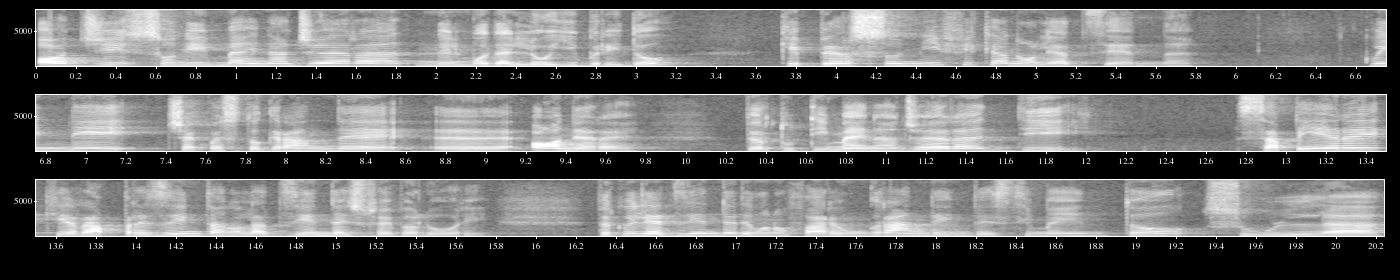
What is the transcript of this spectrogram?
Oggi sono i manager nel modello ibrido che personificano le aziende. Quindi c'è questo grande eh, onere per tutti i manager di sapere che rappresentano l'azienda e i suoi valori. Per cui le aziende devono fare un grande investimento sul,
